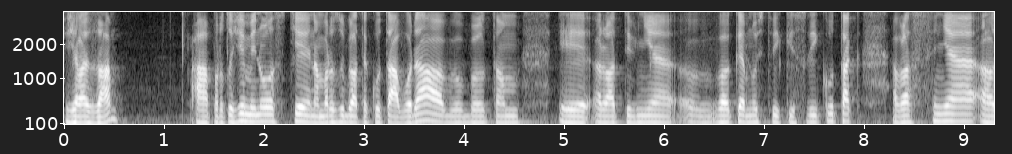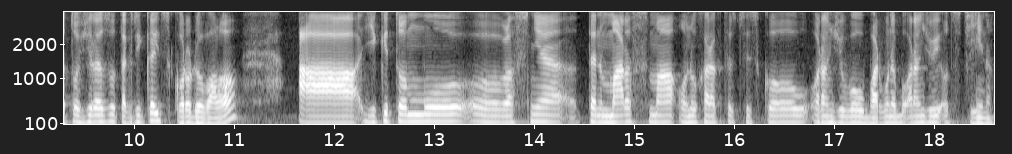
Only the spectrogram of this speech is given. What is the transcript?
železa. A protože v minulosti na Marsu byla tekutá voda a byl, tam i relativně eh, velké množství kyslíku, tak vlastně to železo, tak říkajíc, korodovalo. A díky tomu vlastně ten Mars má onu charakteristickou oranžovou barvu nebo oranžový odstín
